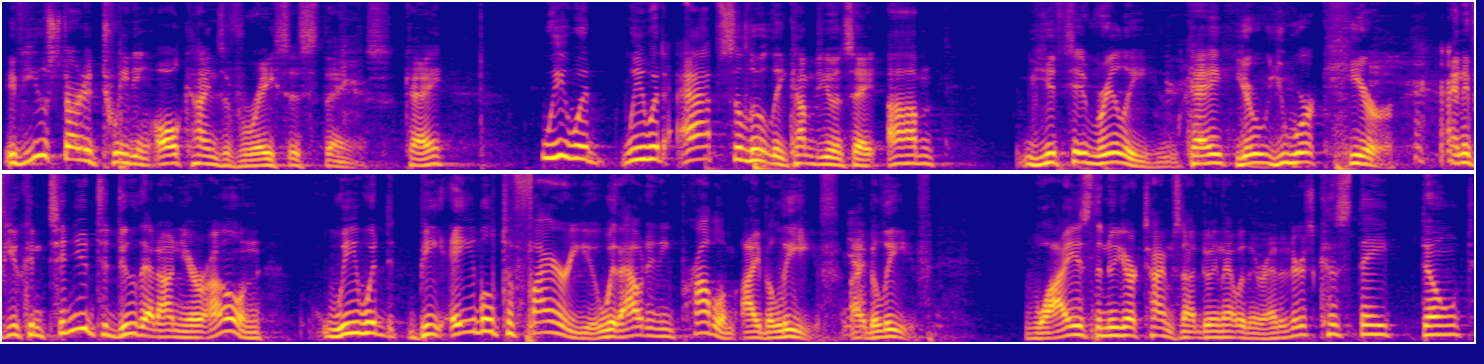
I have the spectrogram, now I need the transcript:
If you started tweeting all kinds of racist things, okay, we would we would absolutely come to you and say, um, you really okay? You you work here, and if you continued to do that on your own, we would be able to fire you without any problem. I believe. I believe. Why is the New York Times not doing that with their editors? Because they don't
